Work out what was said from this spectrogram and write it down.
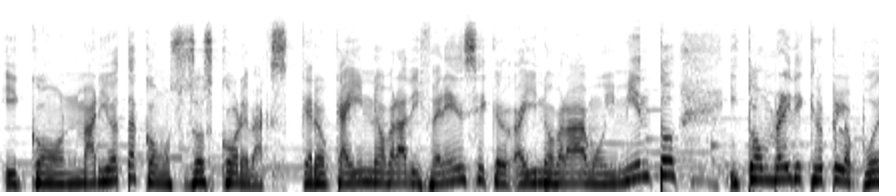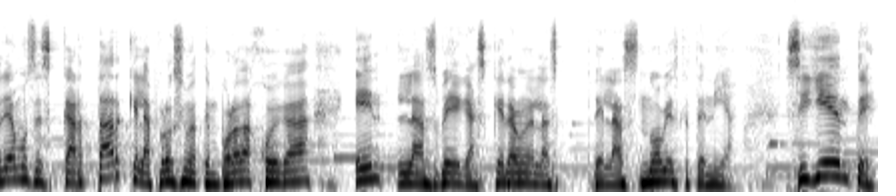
y con Mariota como sus dos corebacks. Creo que ahí no habrá diferencia, creo que ahí no habrá movimiento. Y Tom Brady creo que lo podríamos descartar que la próxima temporada juega en Las Vegas, que era una de las, de las novias que tenía. Siguiente,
